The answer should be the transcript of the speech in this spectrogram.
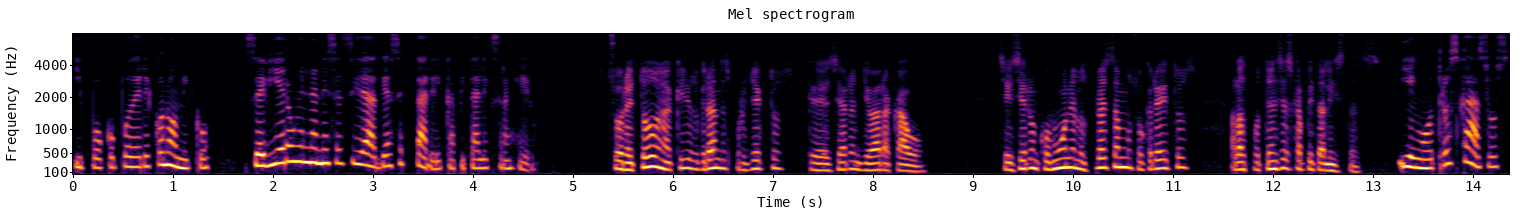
y poco poder económico, se vieron en la necesidad de aceptar el capital extranjero. Sobre todo en aquellos grandes proyectos que desearon llevar a cabo. Se hicieron comunes los préstamos o créditos a las potencias capitalistas. Y en otros casos,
